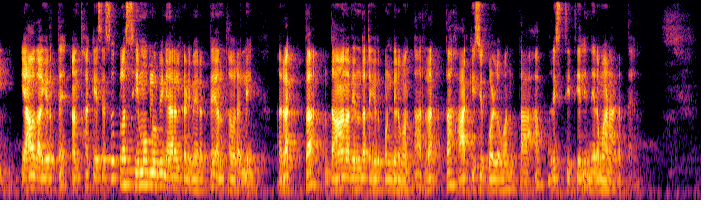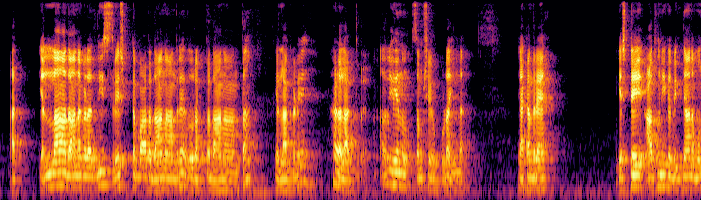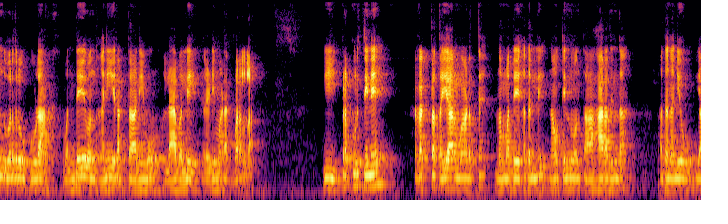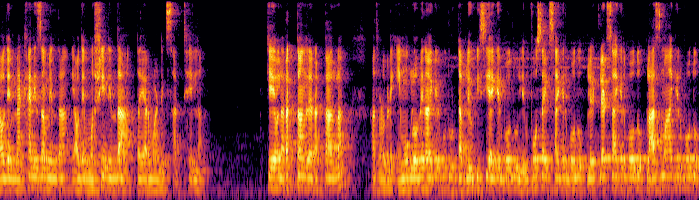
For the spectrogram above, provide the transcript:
ಯಾವುದಾಗಿರುತ್ತೆ ಅಂಥ ಕೇಸಸ್ಸು, ಪ್ಲಸ್ ಹಿಮೋಗ್ಲೋಬಿನ್ ಯಾರಲ್ಲಿ ಕಡಿಮೆ ಇರುತ್ತೆ ಅಂಥವರಲ್ಲಿ ರಕ್ತ ದಾನದಿಂದ ತೆಗೆದುಕೊಂಡಿರುವಂಥ, ರಕ್ತ ಹಾಕಿಸಿಕೊಳ್ಳುವಂತಹ ಪರಿಸ್ಥಿತಿಯಲ್ಲಿ ನಿರ್ಮಾಣ ಆಗುತ್ತೆ. ಅತ್ ಎಲ್ಲ ದಾನಗಳಲ್ಲಿ ಶ್ರೇಷ್ಠವಾದ ದಾನ ಅಂದರೆ ಅದು ರಕ್ತದಾನ ಅಂತ ಎಲ್ಲ ಕಡೆ ಹೇಳಲಾಗ್ತದೆ. ಅದರಲ್ಲಿ ಏನು ಸಂಶಯವೂ ಕೂಡ ಇಲ್ಲ. ಯಾಕಂದರೆ ಎಷ್ಟೇ ಆಧುನಿಕ ವಿಜ್ಞಾನ ಮುಂದುವರೆದರೂ ಕೂಡ ಒಂದೇ ಒಂದು ಹನಿ ರಕ್ತ ನೀವು ಲ್ಯಾಬಲ್ಲಿ ರೆಡಿ ಮಾಡೋಕ್ಕೆ ಬರಲ್ಲ. ಈ ಪ್ರಕೃತಿನೇ ರಕ್ತ ತಯಾರು ಮಾಡುತ್ತೆ. ನಮ್ಮ ದೇಹದಲ್ಲಿ ನಾವು ತಿನ್ನುವಂಥ ಆಹಾರದಿಂದ ಅದನ್ನು ನೀವು ಯಾವುದೇ ಮೆಕ್ಯಾನಿಸಮಿಂದ ಯಾವುದೇ ಮಷೀನಿಂದ ತಯಾರು ಮಾಡಲಿಕ್ಕೆ ಸಾಧ್ಯ ಇಲ್ಲ. ಕೇವಲ ರಕ್ತ ಅಂದರೆ ರಕ್ತ ಅಲ್ಲ, ಅದರೊಳಗಡೆ ಹಿಮೋಗ್ಲೋಬಿನ್ ಆಗಿರ್ಬೋದು ಡಬ್ಲ್ಯೂ ಪಿ ಸಿ ಆಗಿರ್ಬೋದು ಲಿಂಫೋಸೈಟ್ಸ್ ಆಗಿರ್ಬೋದು ಪ್ಲೇಟ್ಲೆಟ್ಸ್ ಆಗಿರ್ಬೋದು ಪ್ಲಾಸ್ಮಾ ಆಗಿರ್ಬೋದು,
